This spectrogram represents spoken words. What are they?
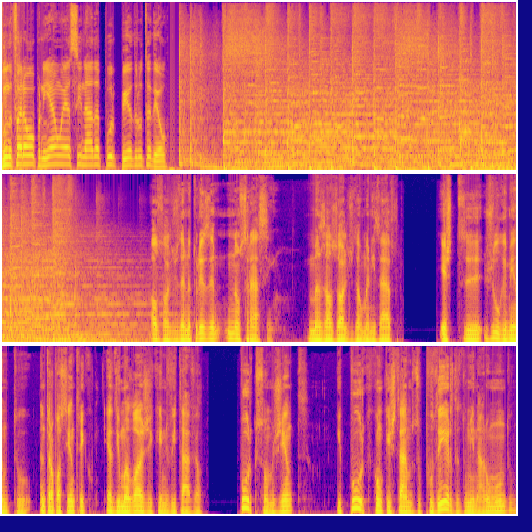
Segunda-feira, a opinião é assinada por Pedro Tadeu. Aos olhos da natureza não será assim, mas aos olhos da humanidade, este julgamento antropocêntrico é de uma lógica inevitável. Porque somos gente e porque conquistamos o poder de dominar o mundo,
